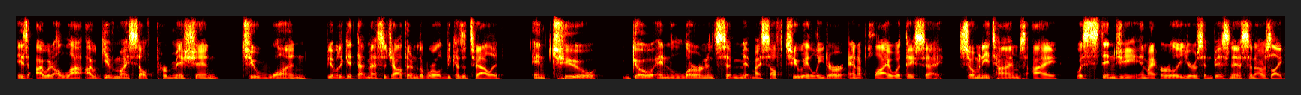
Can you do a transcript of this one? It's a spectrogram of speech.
is I would allow, I would give myself permission to one, be able to get that message out there into the world because it's valid. And two, go and learn and submit myself to a leader and apply what they say. So many times I was stingy in my early years in business and I was like,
